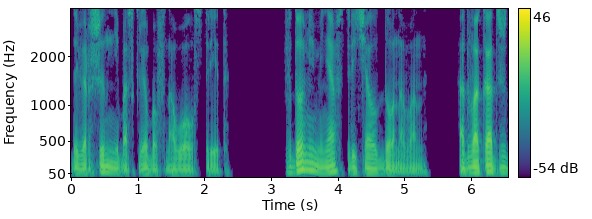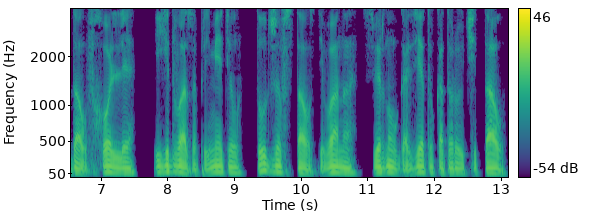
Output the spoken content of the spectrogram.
до вершин небоскребов на Уолл-стрит. В доме меня встречал Донован. Адвокат ждал в холле и едва заприметил, тут же встал с дивана, свернул газету, которую читал,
